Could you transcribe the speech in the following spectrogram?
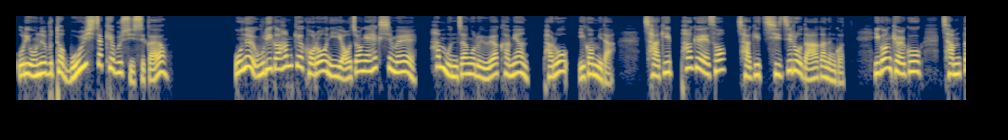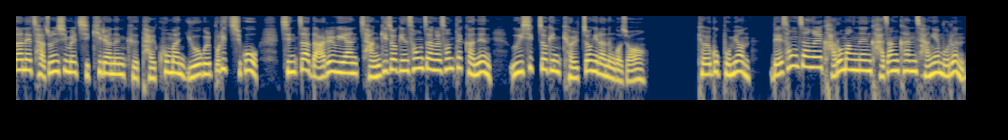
우리 오늘부터 뭘 시작해 볼 수 있을까요? 오늘 우리가 함께 걸어온 이 여정의 핵심을 한 문장으로 요약하면 바로 이겁니다. 자기 파괴에서 자기 지지로 나아가는 것. 이건 결국 잠단의 자존심을 지키려는 그 달콤한 유혹을 뿌리치고 진짜 나를 위한 장기적인 성장을 선택하는 의식적인 결정이라는 거죠. 결국 보면 내 성장을 가로막는 가장 큰 장애물은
